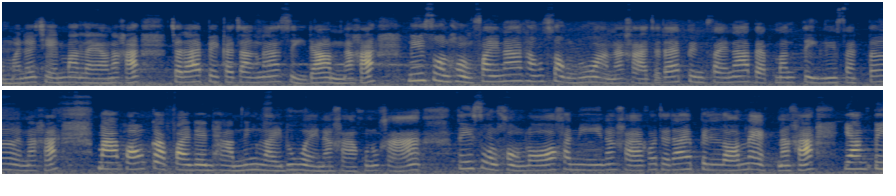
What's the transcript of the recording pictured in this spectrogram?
มมาเนอร์เชนมาแล้วนะคะ จะได้เป็นกระจังหน้าสีดำนะคะ ในส่วนของไฟหน้าทั้งสองดวงนะคะ จะได้เป็นไฟหน้าแบบมันติรีแฟกเตอร์นะคะ มาพร้อมกับไฟเดนไทม์นิ่งไลท์ด้วย้วยนะคะ คุณลูกค้า ในส่วนของล้อคันนี้นะคะ ก็จะได้เป็นล้อแม็กนะคะ ยางปี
